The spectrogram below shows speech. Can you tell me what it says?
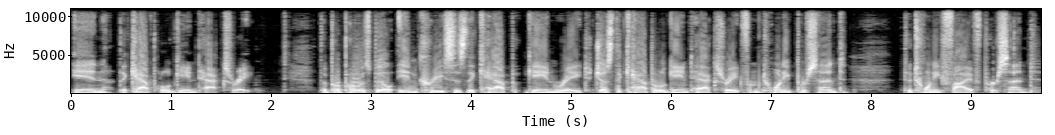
in the capital gain tax rate. The proposed bill increases the cap gain rate, just the capital gain tax rate, from 20% to 25%.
